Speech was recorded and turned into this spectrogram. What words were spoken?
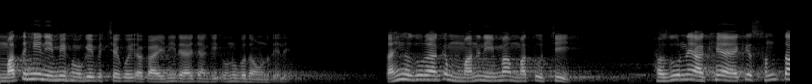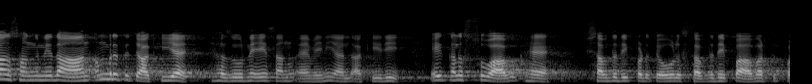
ਮਤ ਹੀ ਨੀਵੀਂ ਹੋ ਗਈ, ਪਿੱਛੇ ਕੋਈ ਇਕਾਈ ਨਹੀਂ ਰਹਿ ਜਾਂਦੀ ਉਹਨੂੰ ਵਧਾਉਣ ਦੇ ਲਈ। ਤਾਂ ਹੀ ਹਜ਼ੂਰ ਆ ਕਿ ਮਨ ਨੀਵਾ, ਮਤ ਉੱਚੀ। ਹਜ਼ੂਰ ਨੇ ਆਖਿਆ ਹੈ ਕਿ ਸੰਤਾਂ ਸੰਗ ਨਿਧਾਨ ਅੰਮ੍ਰਿਤ ਚਾਖੀ ਹੈ। ਹਜ਼ੂਰ ਨੇ ਇਹ ਸਾਨੂੰ ਐਵੇਂ ਨਹੀਂ ਆਲ- ਆਖੀ ਜੀ, ਇਹ ਗੱਲ ਸੁਭਾਵਿਕ ਹੈ। ਸ਼ਬਦ ਦੀ ਪੜਚੋਲ, ਸ਼ਬਦ ਦੇ ਭਾਵਰਤ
